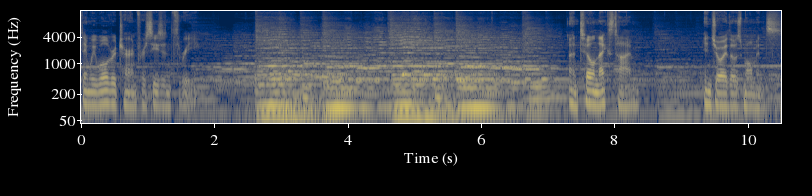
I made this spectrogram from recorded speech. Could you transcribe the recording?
then we will return for season three. Until next time, enjoy those moments.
